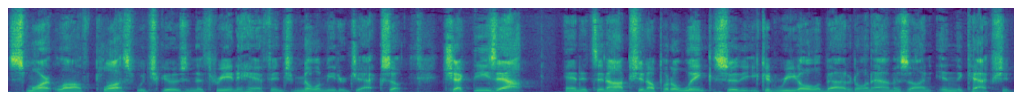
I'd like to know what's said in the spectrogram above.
Smart Lav Plus, which goes in the three and a half inch millimeter jack. So check these out, and it's an option. I'll put a link so that you can read all about it on Amazon in the caption.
